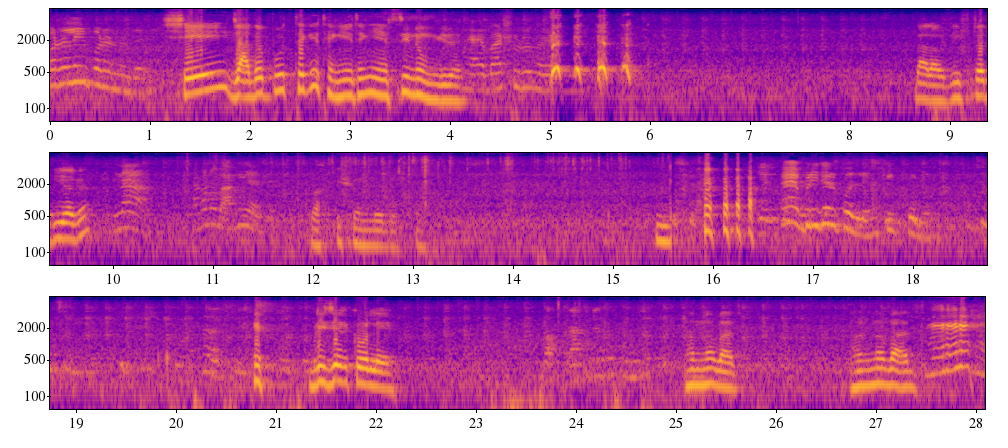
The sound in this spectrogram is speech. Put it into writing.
পড়ালেই পড়ানো যায়। সেই যাদবপুর থেকে ঠেঙিয়ে ঠেঙিয়ে এসছি নঙ্গিরে। হ্যাঁ এবার শুরু হয়ে দাঁড়াও গিফটটা দিয়ে আগে। না এখনও বাকি আছে। বাহ কি সুন্দর দেখতে হ্যাঁ ব্রিজের করলেন ঠিক করলেন ব্রিজের কোলে। ধন্যবাদ। ধন্যবাদ। হ্যাঁ।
